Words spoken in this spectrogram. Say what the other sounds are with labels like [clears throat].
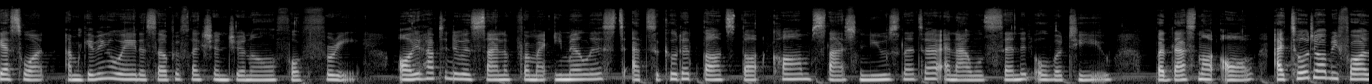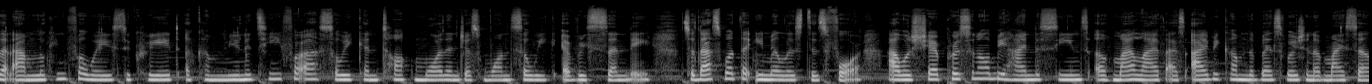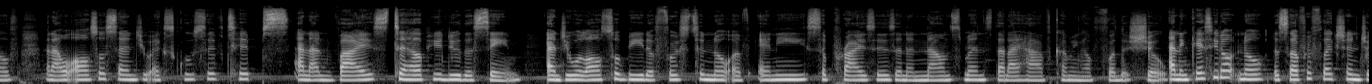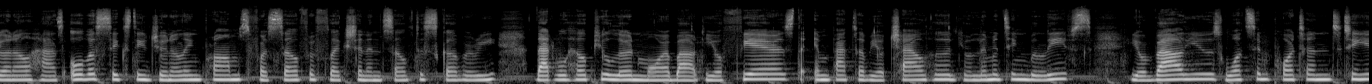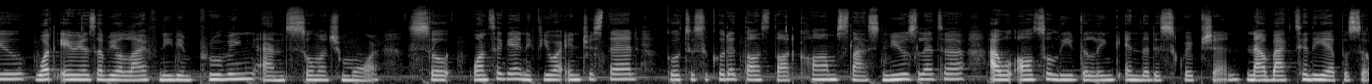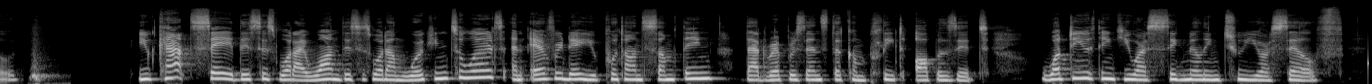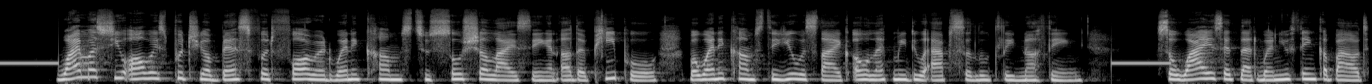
Guess what? I'm giving away the self reflection journal for free. All you have to do is sign up for my email list at secludedthoughts.com slash newsletter and I will send it over to you. But that's not all. I told y'all before that I'm looking for ways to create a community for us so we can talk more than just once a week every Sunday. So that's what the email list is for. I will share personal behind the scenes of my life as I become the best version of myself, and I will also send you exclusive tips and advice to help you do the same and you will also be the first to know of any surprises and announcements that I have coming up for the show. And in case you don't know, the Self Reflection Journal has over 60 journaling prompts for self reflection and self discovery that will help you learn more about your fears, the impact of your childhood, your limiting beliefs your values, what's important to you, what areas of your life need improving, and so much more. So once again, if you are interested, go to secludedthoughts.com slash newsletter. I will also leave the link in the description. Now back to the episode. You can't say, This is what I want, this is what I'm working towards, and every day you put on something that represents the complete opposite. What do you think you are signaling to yourself? Why must you always put your best foot forward when it comes to socializing and other people? But when it comes to you, it's like, oh, let me do absolutely nothing. So, why is it that when you think about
